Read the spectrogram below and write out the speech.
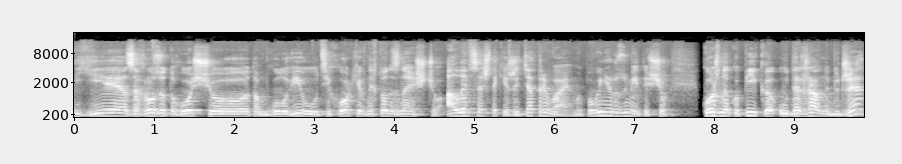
є загроза того, що там в голові у цих орків ніхто не знає що. Але все ж таки життя триває. Ми повинні розуміти, що кожна копійка у державний бюджет,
